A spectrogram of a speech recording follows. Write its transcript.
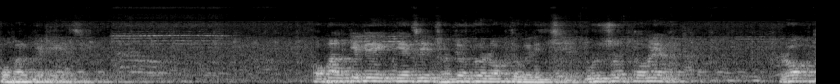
কপাল কেটে গেছে। কপাল কেটে গিয়েছে, ঝরঝর করে রক্ত বেরিয়েছে পুরুষোত্তমের রক্ত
